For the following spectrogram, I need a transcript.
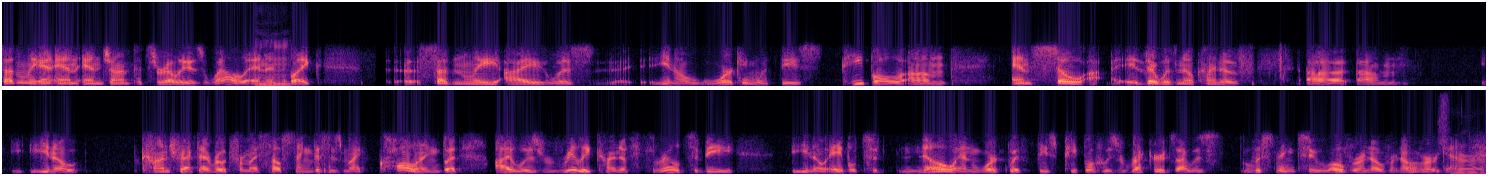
suddenly and and, John Pizzarelli as well and Mhm. it's like uh, suddenly I was uh, you know working with these people um and so I, there was no kind of uh um you know contract I wrote for myself saying this is my calling but I was really kind of thrilled to be you know able to know and work with these people whose records I was listening to over and over and over again Sure.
